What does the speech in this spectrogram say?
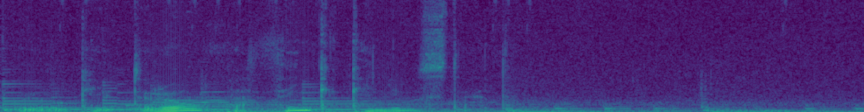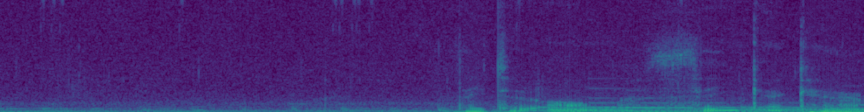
We will keep the rope. I think I can use that. Later on, I think I can.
